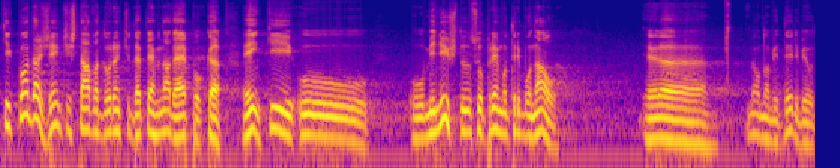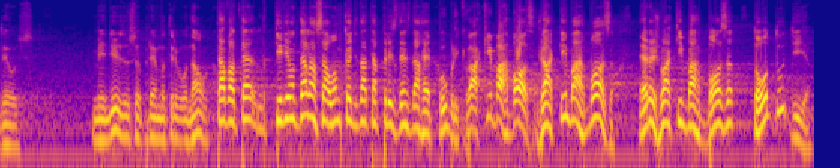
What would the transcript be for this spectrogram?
que quando a gente estava durante determinada época em que o, o ministro do Supremo Tribunal era. Como é o nome dele, meu Deus? Ministro do Supremo Tribunal. Tava até, queriam até lançar o homem candidato à presidência da República. Joaquim Barbosa. Joaquim Barbosa. Era Joaquim Barbosa todo dia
